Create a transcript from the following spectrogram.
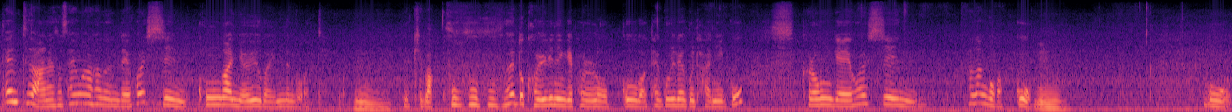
텐트 안에서 생활하는데 훨씬 공간 여유가 있는 것 같아. 음, 이렇게 막 후후후 해도 걸리는 게 별로 없고 막 대굴대굴 다니고 그런 게 훨씬 편한 것 같고 음, 뭐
